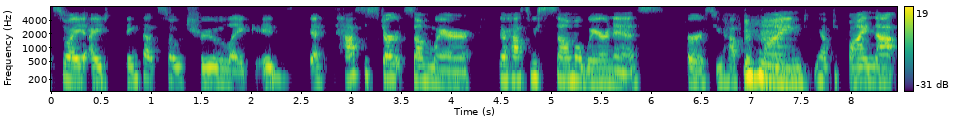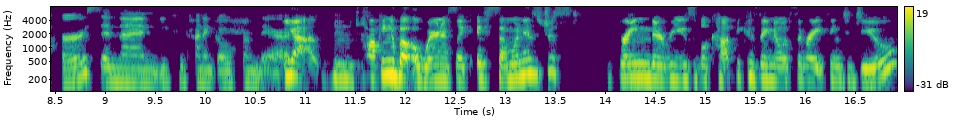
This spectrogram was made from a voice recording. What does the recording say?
So I, I think that's so true. Like it, it has to start somewhere. There has to be some awareness first you have to mm-hmm. find you have to find that first and then you can kind of go from there yeah mm-hmm. talking about awareness like if someone is just bring their reusable cup because they know it's the right thing to do,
